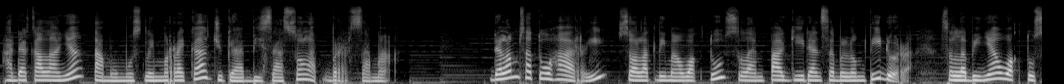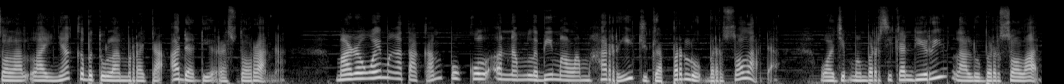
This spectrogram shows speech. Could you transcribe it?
ada kalanya tamu muslim mereka juga bisa sholat bersama. Dalam satu hari, sholat lima waktu selain pagi dan sebelum tidur. Selebihnya waktu sholat lainnya kebetulan mereka ada di restoran. Marongwei mengatakan pukul 6 lebih malam hari juga perlu bersolat wajib membersihkan diri lalu bersolat.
